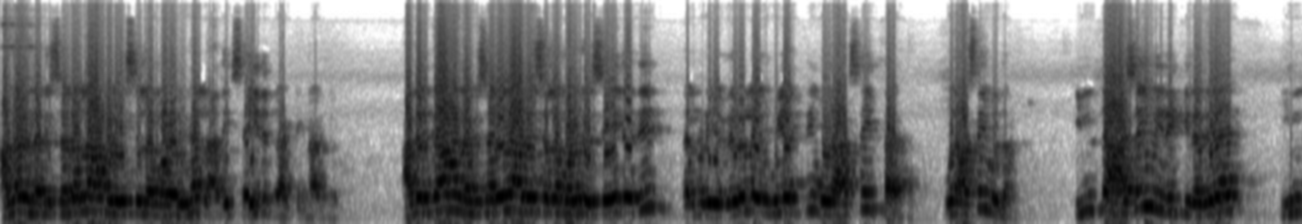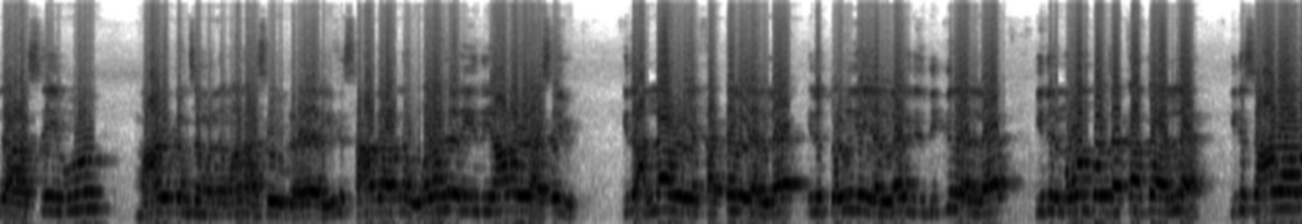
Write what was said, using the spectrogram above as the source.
ஆனால் நபி செல்லா அலிசல்லம் அவர்கள் அதை செய்து காட்டினார்கள். அதற்காக நபி செல்லா அலிசல்லம் அவர்கள் செய்தது தன்னுடைய விரலை உயர்த்தி ஒரு அசைத்தார்கள். ஒரு அசைவு தான். இந்த அசைவு இருக்கிறது இந்த அசைவு மார்க்கம் சம்பந்தமான அசைவு கிடையாது. இது சாதாரண உலக ரீதியான ஒரு அசைவு. இது அல்லாஹுடைய கட்டளை அல்ல இது தொழுகை அல்ல இது திக்ரு அல்ல இது நோன்போ ஜக்காத்தோ அல்ல. இது சாதாரண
